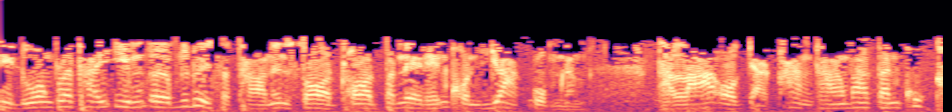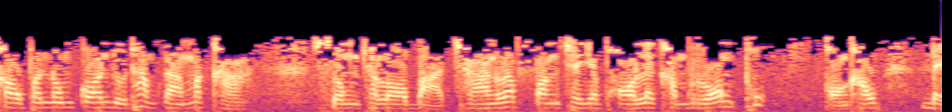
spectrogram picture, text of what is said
ที่ดวงพระทัยอิ่มเอิบด้วยสถานั้นสอดทอดพระเนตรเห็นคนยากกลุ่มหนึ่ง ทลาออกจากข้างทางพากันคุกเข่าพนมกรอยู่ท่ามกลางมักขาทรงชะลอบาดช้างรับฟังชัยพรและคำร้องทุกข์ของเขาได้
